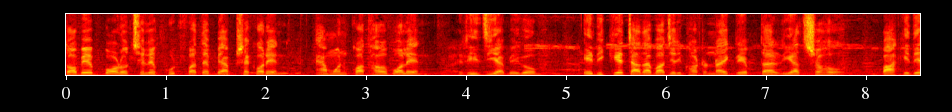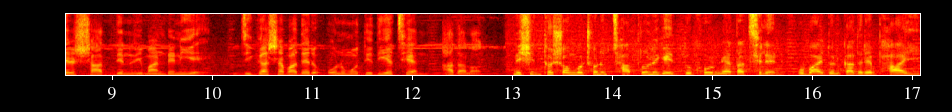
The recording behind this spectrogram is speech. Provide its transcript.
তবে বড় ছেলে ফুটপাতে ব্যবসা করেন, এমন কথাও বলেন রিজিয়া বেগম। এদিকে চাঁদাবাজির ঘটনায় গ্রেপ্তার রিয়াদসহ বাকিদের সাত দিন রিমান্ডে নিয়ে জিজ্ঞাসাবাদের অনুমতি দিয়েছেন আদালত। নিষিদ্ধ সংগঠন ছাত্রলীগের তুখোর নেতা ছিলেন। ওবায়দুল কাদেরের ভাই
